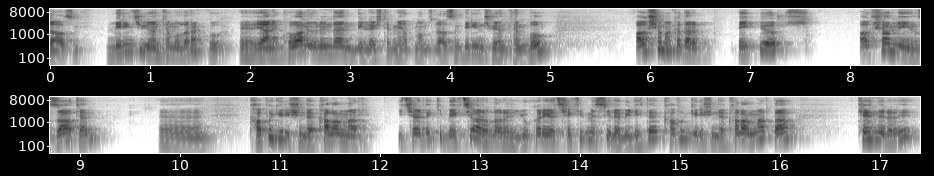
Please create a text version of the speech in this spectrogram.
lazım. Birinci yöntem olarak bu. E, Yani kovan önünden birleştirme yapmamız lazım. Birinci yöntem bu. Akşama kadar bekliyoruz. Akşamleyin zaten e, kapı girişinde kalanlar içerideki bekçi arıların yukarıya çekilmesiyle birlikte kapı girişinde kalanlar da kendileri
